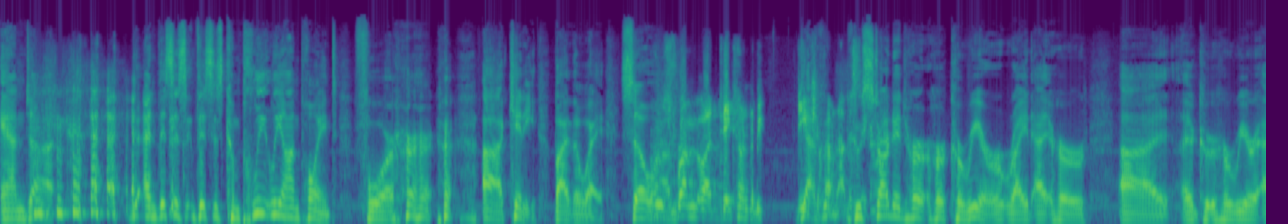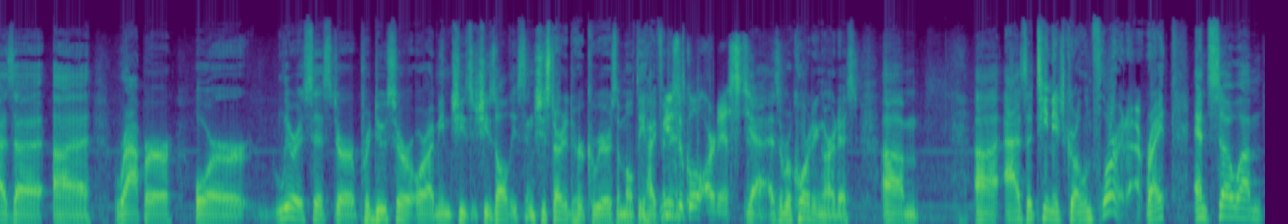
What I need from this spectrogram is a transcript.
and uh, and this is this is completely on point for uh, Kitty, by the way. So who's um, from uh, Daytona Beach, yeah, who, mistaken, who started right? her her career right at her uh, her career as a rapper or lyricist or producer or I mean she's she's all these things. She started her career as a multi hyphenate musical artist. Yeah, as a recording artist. Um, uh, as a teenage girl in Florida, right? And so um,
